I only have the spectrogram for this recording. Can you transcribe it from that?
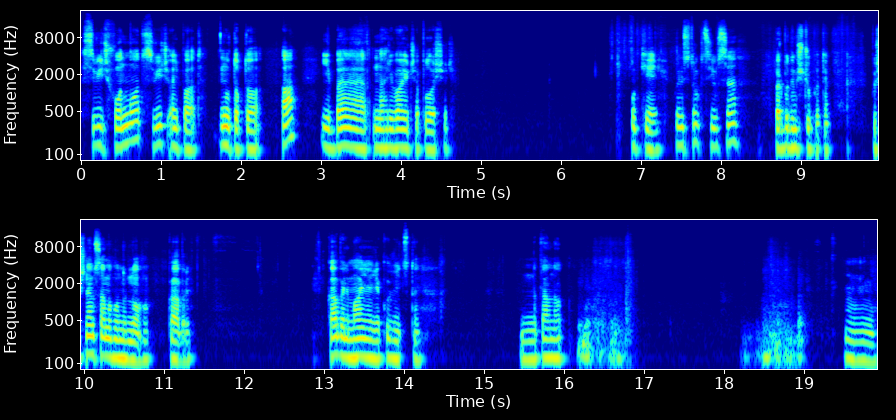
Switch phone mode, switch iPad. Ну, тобто А і Б нагріваюча площадь. Окей, по інструкції все. Тепер будемо щупати. Почнемо з самого нудного. Кабель. Кабель має яку відстань? Напевно. Ні,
